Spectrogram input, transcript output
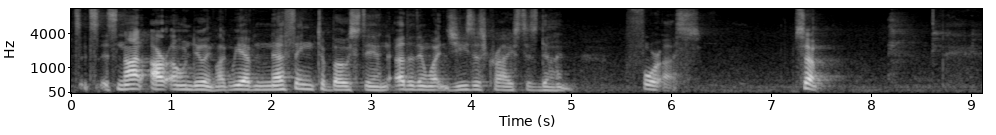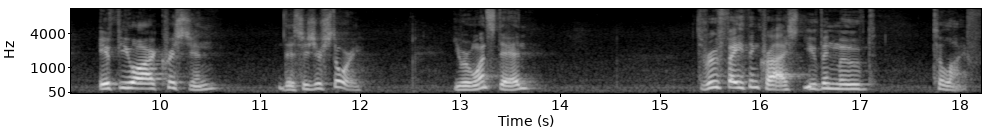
it's, it's, it's not our own doing. Like we have nothing to boast in other than what Jesus Christ has done for us. So, if you are a Christian, this is your story. You were once dead. Through faith in Christ, you've been moved to life.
